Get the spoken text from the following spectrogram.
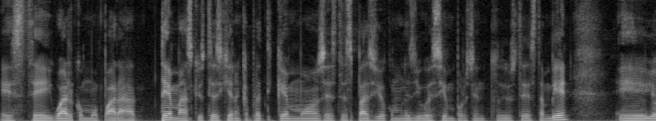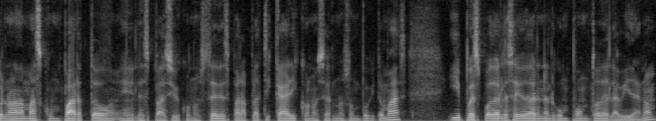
este, igual como para temas que ustedes quieran que platiquemos, este espacio como les digo es 100% de ustedes también, yo nada más comparto el espacio con ustedes para platicar y conocernos un poquito más y pues poderles ayudar en algún punto de la vida, ¿no?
